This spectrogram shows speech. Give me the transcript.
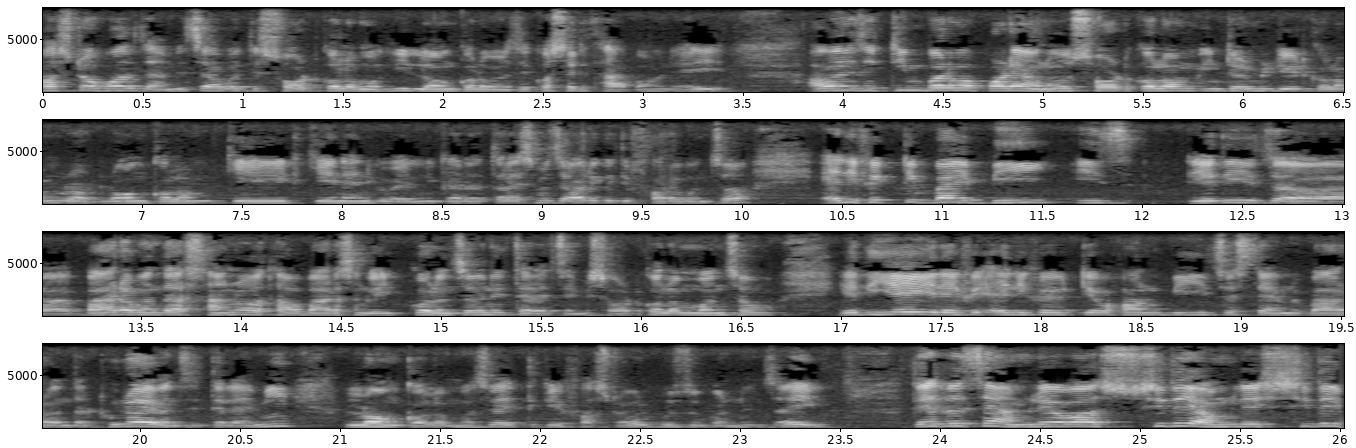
फर्स्ट अफ अल हामीले चाहिँ अब त्यो सर्ट कलम हो कि लङ कलम चाहिँ कसरी थाहा पाउने है? अब अहिले चाहिँ टिम्बरमा पढायो भने सर्ट कलम इन्टरमिडिएट कलम र लङ कलम के एट के नाइनको भ्यालु निकालेर तर यसमा चाहिँ अलिकति फरक हुन्छ। एलिफेक्टिभ बाई बी इज यदि बाह्रभन्दा सानो अथवा बाह्रसँग इक्वल हुन्छ भने त्यसलाई चाहिँ हामी सर्ट कलम भन्छौँ। यदि यही एलिफे एलिफेक्टिभ अन बी जस्तै हाम्रो बाह्रभन्दा ठुलो आयो भने चाहिँ त्यसलाई हामी लङ कलम भन्छौँ। यत्तिकै फर्स्ट अफ अल बुझ्नुपर्ने हुन्छ है। त्यसपछि चाहिँ हामीले अब सिधै हामीले सिधै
